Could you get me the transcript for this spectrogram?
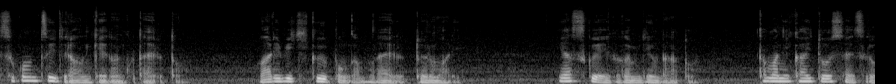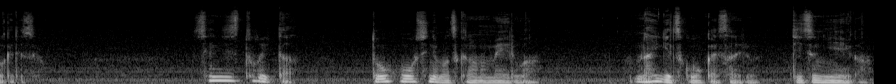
そこについてるアンケートに答えると割引クーポンがもらえるというのもあり安く映画が見れるんだなとたまに回答したりするわけですよ。先日届いた東宝シネマズからのメールは来月公開されるディズニー映画「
